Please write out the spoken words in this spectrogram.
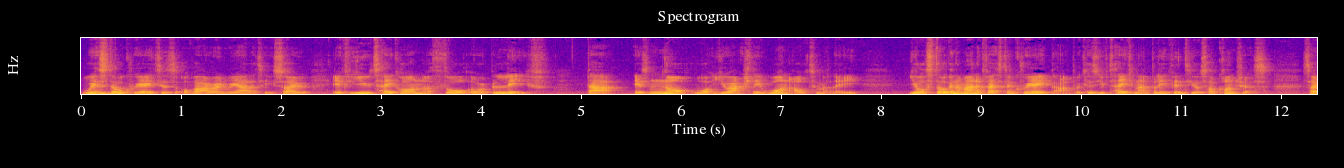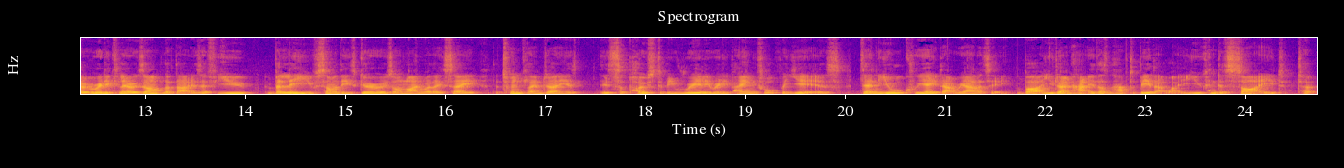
we're still creators of our own reality. So if you take on a thought or a belief that is not what you actually want ultimately, you're still going to manifest and create that because you've taken that belief into your subconscious. So a really clear example of that is if you believe some of these gurus online where they say the twin flame journey is, is supposed to be really, really painful for years, then you will create that reality. But you don't have it doesn't have to be that way. You can decide to,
